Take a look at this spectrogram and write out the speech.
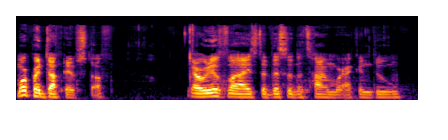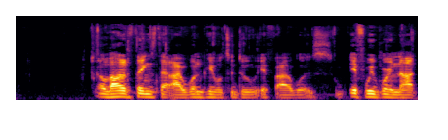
more productive stuff. I realized that this is the time where I can do a lot of things that I wouldn't be able to do if I was if we were not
